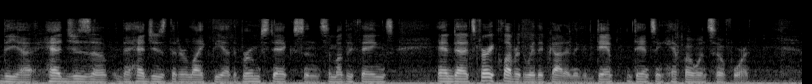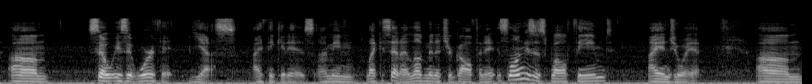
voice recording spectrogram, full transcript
the uh, hedges of the hedges that are like the uh, the broomsticks and some other things. And it's very clever the way they've got it. Like damp, dancing hippo and so forth. Um, so is it worth it? Yes, I think it is. I mean, like I said, I love miniature golf, and as long as it's well themed, I enjoy it. Um,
